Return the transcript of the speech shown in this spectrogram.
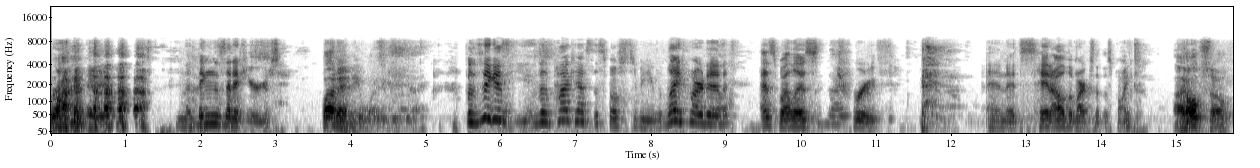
Right. the things that it hears. But anyway, But the thing is, the podcast is supposed to be lighthearted as well as truth. And it's hit all the marks at this point. I hope so.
